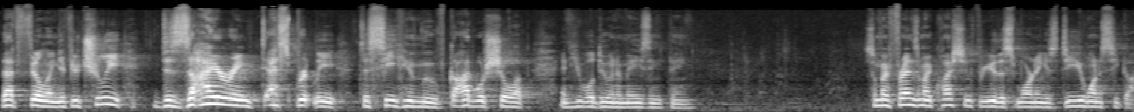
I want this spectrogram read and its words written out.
that filling, if you're truly desiring desperately to see Him move, God will show up and He will do an amazing thing. So, my friends, my question for you this morning is do you want to see God?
